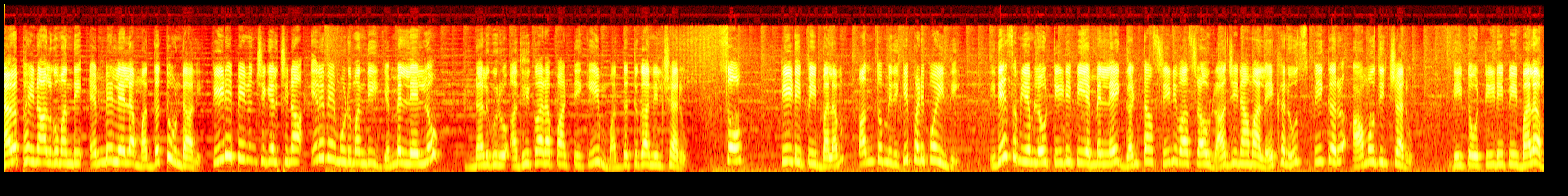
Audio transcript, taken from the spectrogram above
నలభై నాలుగు మంది ఎమ్మెల్యేల మద్దతు ఉండాలి. టీడీపీ నుంచి గెలిచిన ఇరవై మూడు మంది ఎమ్మెల్యేల్లో నలుగురు అధికార పార్టీకి మద్దతుగా నిలిచారు. సో టీడీపీ బలం పంతొమ్మిదికి పడిపోయింది. ఇదే సమయంలో టీడీపీ ఎమ్మెల్యే గంటా శ్రీనివాసరావు రాజీనామా లేఖను స్పీకర్ ఆమోదించారు. దీంతో టీడీపీ బలం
